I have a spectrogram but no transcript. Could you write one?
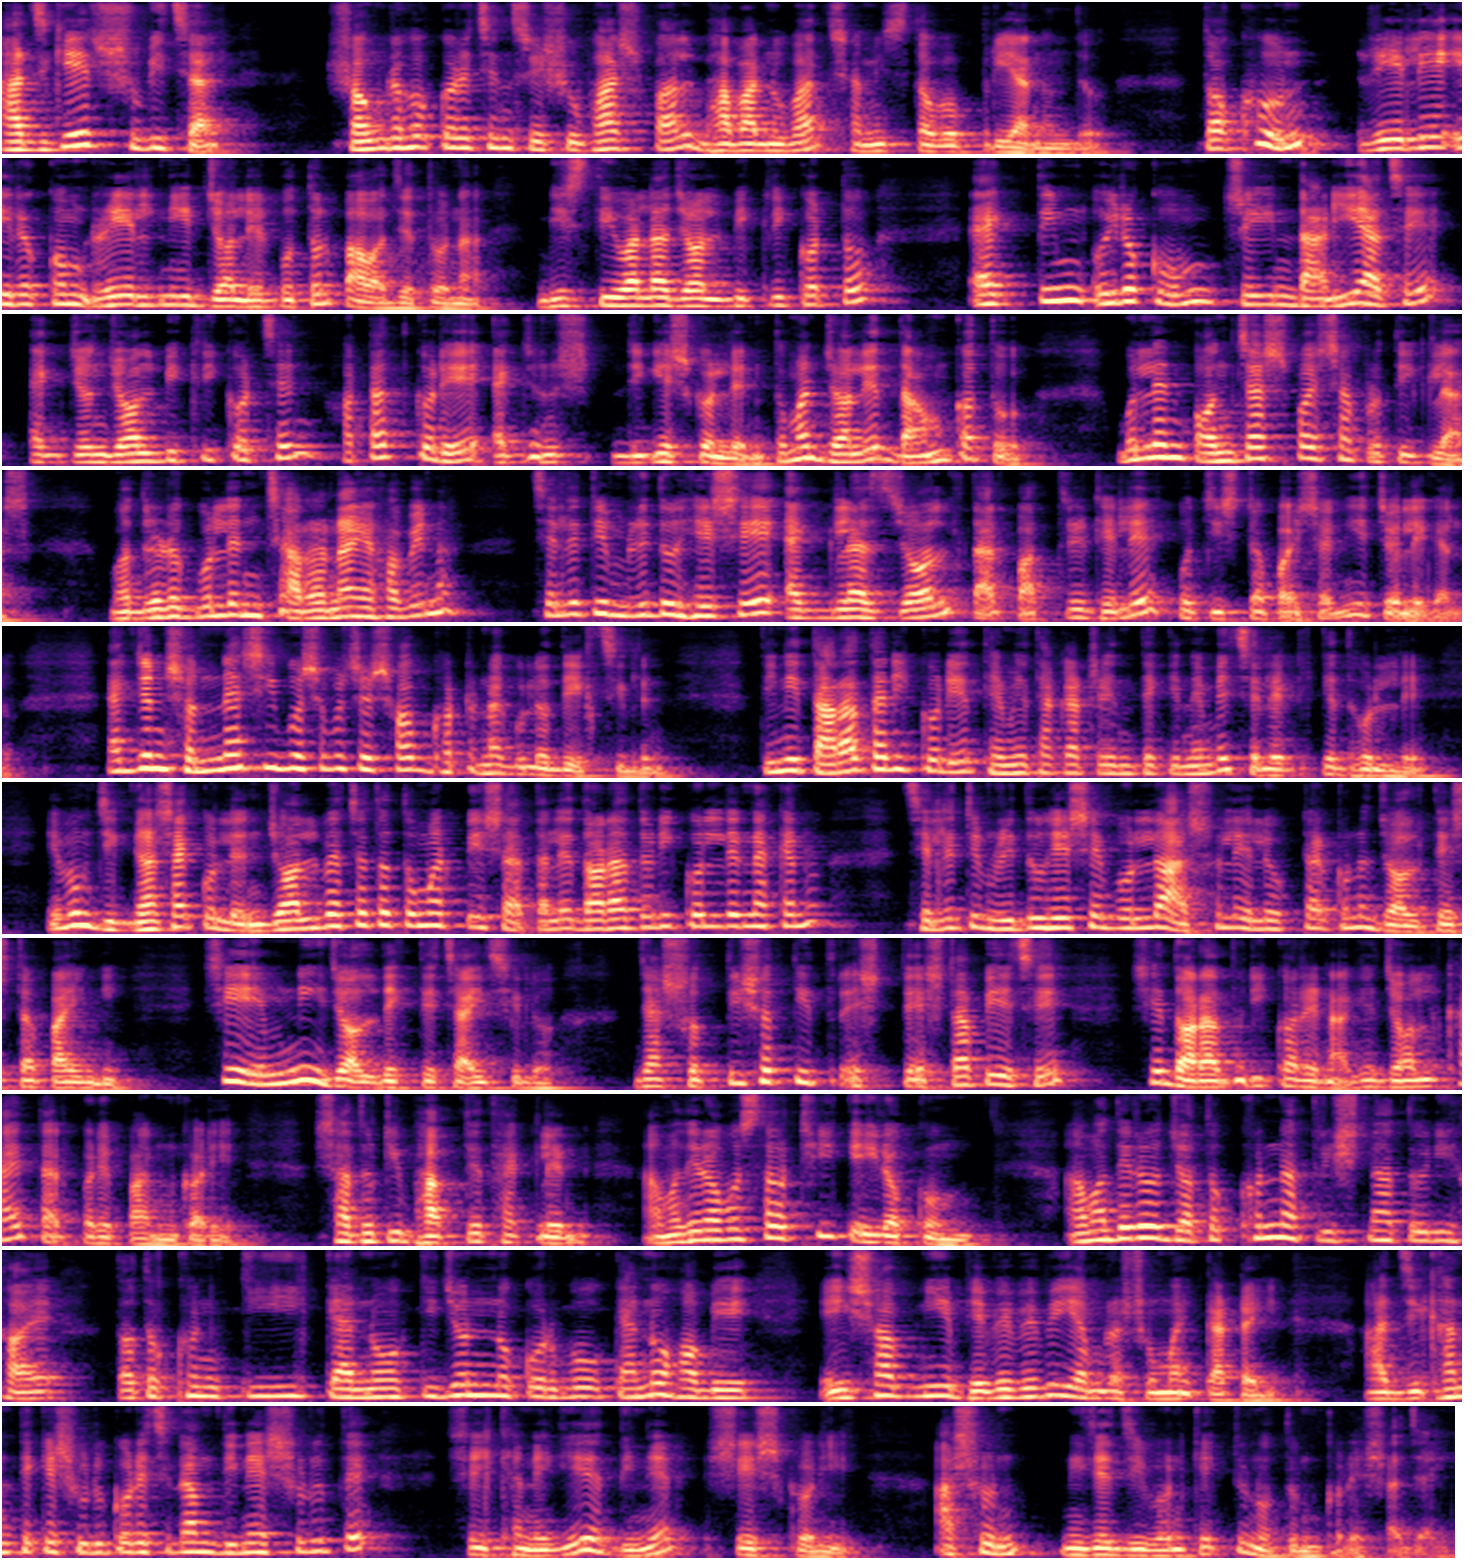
আজকের সুবিচার সংগ্রহ করেছেন শ্রী সুভাষ পাল, ভাবানুবাদ, স্বামী স্তব প্রিয়ানন্দ। তখন রেলে এরকম রেল নির জলের বোতল পাওয়া যেত না। ভিস্তিওয়ালা জল বিক্রি করত। একদিন ওই রকম ট্রেন দাঁড়িয়ে আছে, একজন জল বিক্রি করছেন, হঠাৎ করে একজন জিজ্ঞেস করলেন, তোমার জলের দাম কত? বললেন, পঞ্চাশ পয়সা প্রতি গ্লাস। ভদ্রলোক বললেন, চারানায় হবে না। ছেলেটি মৃদু হেসে এক গ্লাস জল তার পাত্রে ঢেলে পঁচিশটা পয়সা নিয়ে চলে গেল। একজন সন্ন্যাসী বসে বসে সব ঘটনাগুলো দেখছিলেন। তিনি তাড়াতাড়ি করে থেমে থাকা ট্রেন থেকে নেমে ছেলেটিকে ধরলেন এবং জিজ্ঞাসা করলেন, জল বেচা তো তোমার পেশা, তাহলে দরাদরি করলে না কেন? ছেলেটি মৃদু হেসে বলল, আসলে লোকটার কোনো জল তেষ্টা পায়নি সে এমনি জল দেখতে চাইছিল। যা সত্যি সত্যি তেষ্টা পেয়েছে, সে দরাদরি করেন আগে জল খায়, তারপরে পান করে। সাধুটি ভাবতে থাকলেন, আমাদের অবস্থাও ঠিক এই রকম। আমাদেরও যতক্ষণ না তৃষ্ণা তৈরি হয় ততক্ষণ কি, কেন, কি জন্য করব, কেন হবে এই সব নিয়ে ভেবে ভেবেই আমরা সময় কাটাই। আর যেখান থেকে শুরু করেছিলাম দিনের শুরুতে, সেইখানে গিয়ে দিনের শেষ করি। আসুন নিজের জীবনকে একটু নতুন করে সাজাই।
